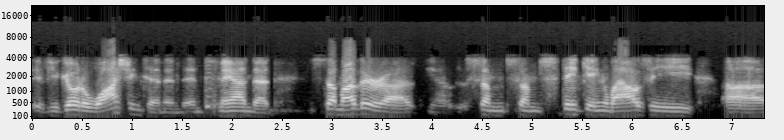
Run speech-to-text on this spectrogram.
if you go to Washington and, and demand that some other uh, you know some some stinking lousy uh,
